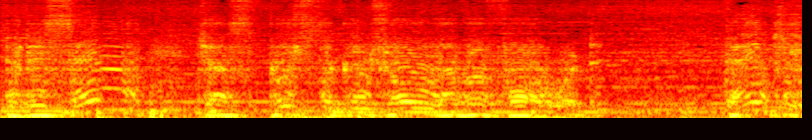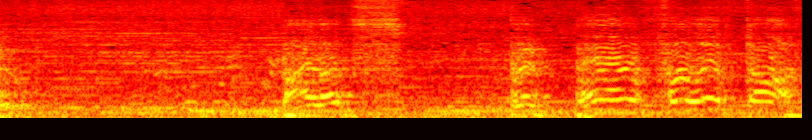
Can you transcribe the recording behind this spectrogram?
To descend, just push the control lever forward. Thank you. Pilots, prepare for liftoff.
